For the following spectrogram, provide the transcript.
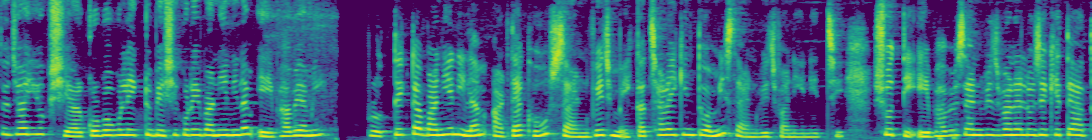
তো যাই হোক শেয়ার করব বলে একটু বেশি করেই বানিয়ে নিলাম, এইভাবে আমি প্রত্যেকটা বানিয়ে নিলাম। আর দেখো স্যান্ডউইচ মেকার ছাড়াই কিন্তু আমি স্যান্ডউইচ বানিয়ে নিচ্ছি। সত্যি, এভাবে স্যান্ডউইচ বানালেও যে খেতে এত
